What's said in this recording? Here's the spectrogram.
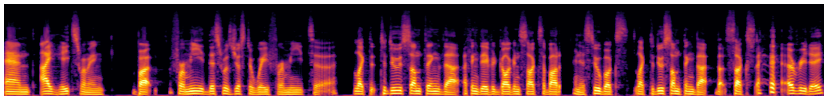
And I hate swimming, but for me, this was just a way for me to like to, to do something that I think David Goggins talks about in his two books, like to do something that that sucks every day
